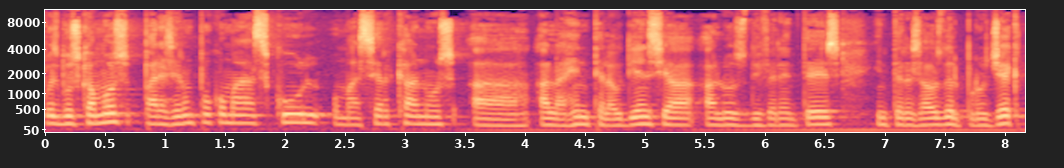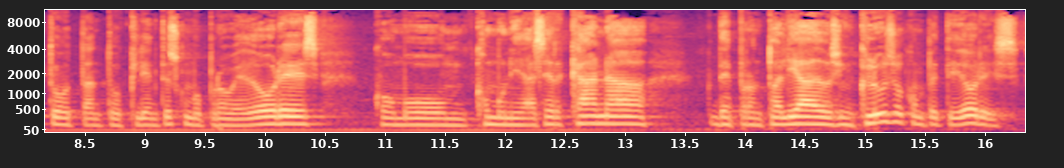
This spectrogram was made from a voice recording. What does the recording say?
pues buscamos parecer un poco más cool o más cercanos a, a, la gente, a la audiencia, a los diferentes interesados del proyecto, tanto clientes como proveedores, como mm, comunidad cercana, de pronto aliados, incluso competidores.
